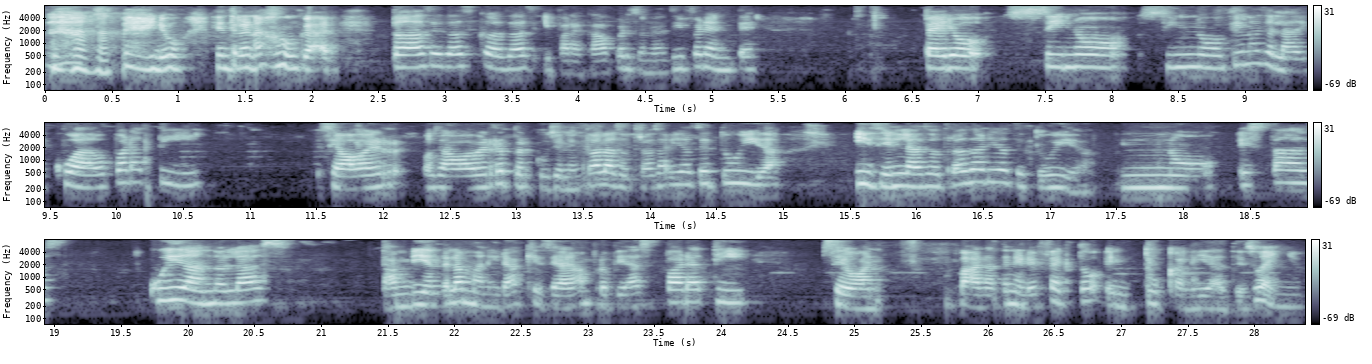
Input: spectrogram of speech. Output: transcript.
pero entran a jugar todas esas cosas y para cada persona es diferente. Pero si no, si no tienes el adecuado para ti, se va a ver, o sea, va a haber repercusión en todas las otras áreas de tu vida. Y si en las otras áreas de tu vida no estás cuidándolas también de la manera que sean apropiadas para ti, se van, van a tener efecto en tu calidad de sueño.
